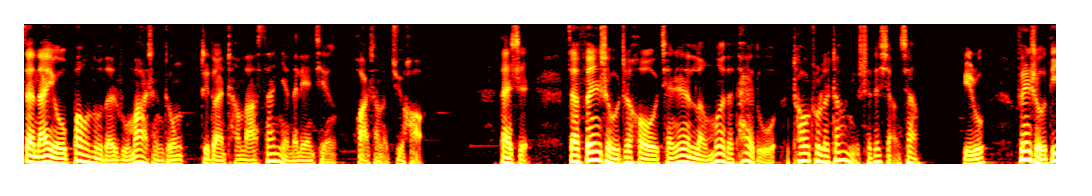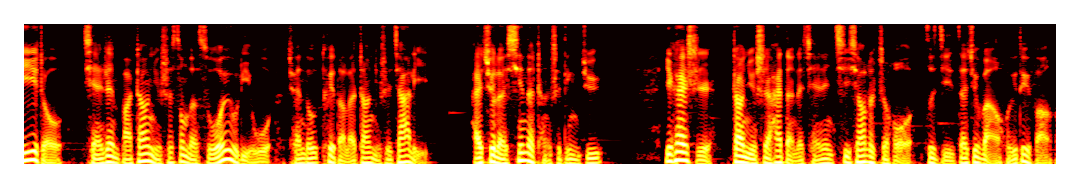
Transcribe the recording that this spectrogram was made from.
在男友暴怒的辱骂声中，这段长达三年的恋情画上了句号。但是在分手之后，前任冷漠的态度超出了张女士的想象。比如，分手第一周，前任把张女士送的所有礼物全都退到了张女士家里，还去了新的城市定居。一开始，张女士还等着前任气消了之后，自己再去挽回对方。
